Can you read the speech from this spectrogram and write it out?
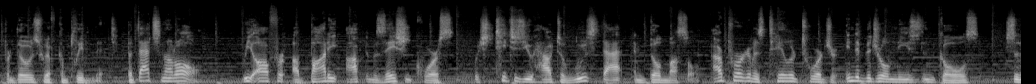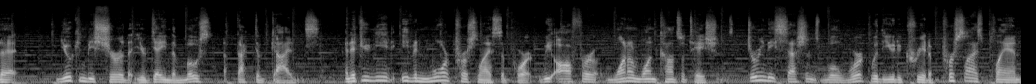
for those who have completed it. But that's not all. We offer a body optimization course, which teaches you how to lose fat and build muscle. Our program is tailored towards your individual needs and goals so that you can be sure that you're getting the most effective guidance. And if you need even more personalized support, we offer one on one consultations. During these sessions, we'll work with you to create a personalized plan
